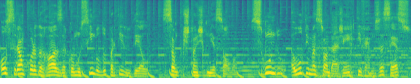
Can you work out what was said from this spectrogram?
Ou serão cor-de-rosa como o símbolo do partido dele? São questões que me assolam. Segundo a última sondagem em que tivemos acesso,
